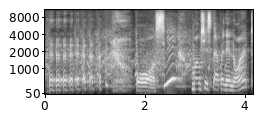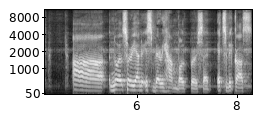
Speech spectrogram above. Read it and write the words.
oh, see? Ma'am, si Stephanie North. Uh, Noel Soriano is very humble person. It's because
